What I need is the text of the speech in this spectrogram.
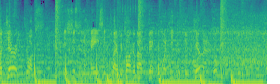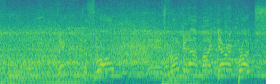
Now, Derrick Brooks is just an amazing player. We talk about Vick and what he can do. Derrick Brooks Vick to throw. It is broken up by Derrick Brooks.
